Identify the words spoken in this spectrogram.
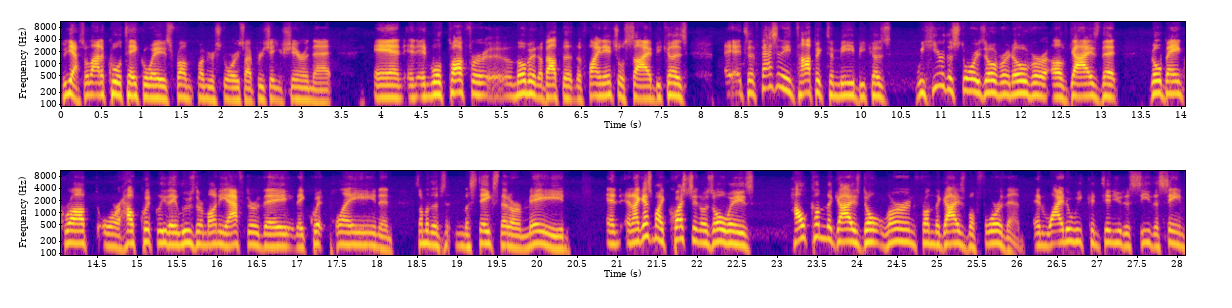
so yeah, so a lot of cool takeaways from from your story. So I appreciate you sharing that. And, and and we'll talk for a moment about the the financial side because it's a fascinating topic to me because we hear the stories over and over of guys that go bankrupt or how quickly they lose their money after they they quit playing and some of the mistakes that are made. And and i guess my question was always how come the guys don't learn from the guys before them? And why do we continue to see the same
